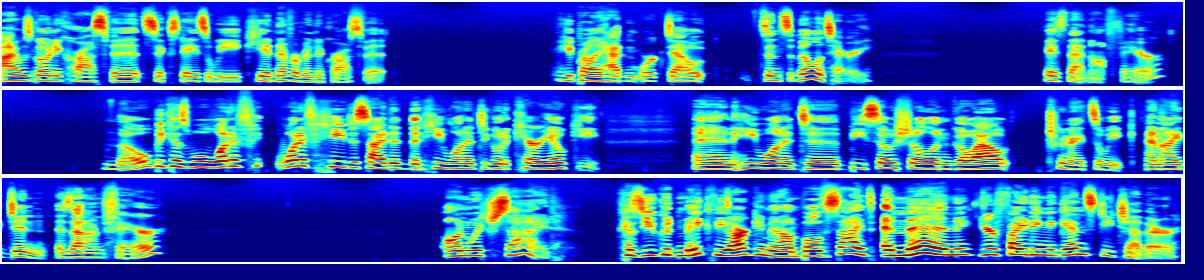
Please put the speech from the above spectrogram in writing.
I was going to CrossFit six days a week. He had never been to CrossFit. He probably hadn't worked out since the military. Is that not fair? No, because well, what if what if he decided that he wanted to go to karaoke, and he wanted to be social and go out two nights a week and I didn't. Is that unfair? On which side? Because you could make the argument on both sides and then you're fighting against each other.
